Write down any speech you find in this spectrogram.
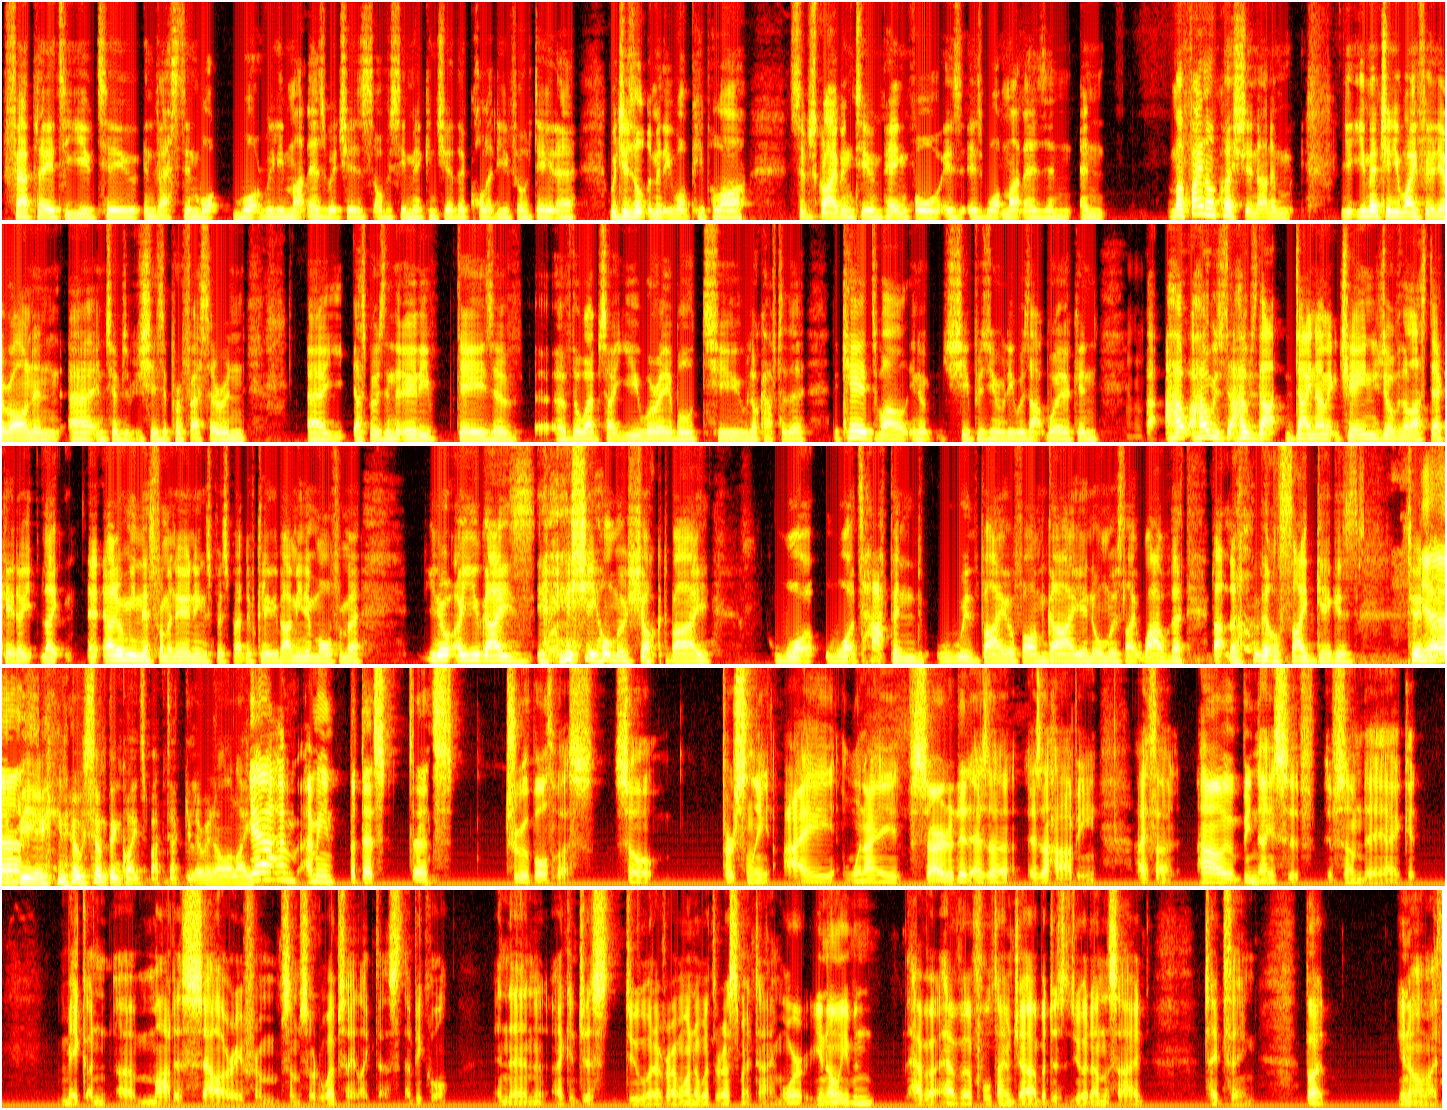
fair play to you to invest in what what really matters, which is obviously making sure the quality of your data, which is ultimately what people are subscribing to and paying for, is is what matters. And and my final question, Adam, you, mentioned your wife earlier on, and uh, in terms of she's a professor, and uh, I suppose in the early days of of the website, you were able to look after the the kids while you know she presumably was at work. And mm-hmm. how how's how's that dynamic changed over the last decade? You, like, I don't mean this from an earnings perspective, clearly, but I mean it more from a, you know, are you guys? is she almost shocked by? What what's happened with BioPharm Guy and almost like wow that that little, little side gig has turned yeah. out to be you know something quite spectacular in our life. Yeah, I'm, I mean, but that's that's true of both of us. So personally, I when I started it as a as a hobby, I thought, oh, it would be nice if if someday I could make a, a modest salary from some sort of website like this. That'd be cool. And then I could just do whatever I wanted with the rest of my time, or you know, even have a have a full time job, but just do it on the side, type thing. But you know, I,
